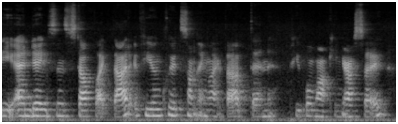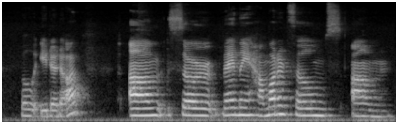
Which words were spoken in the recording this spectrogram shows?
the endings and stuff like that. If you include something like that, then people marking your essay will eat it up. Um, so mainly how modern films um,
